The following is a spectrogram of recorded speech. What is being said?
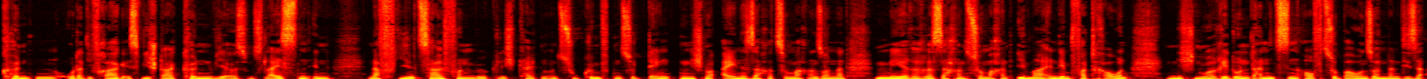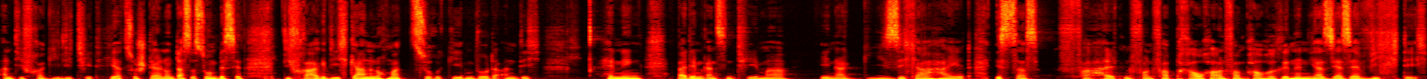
könnten, oder die Frage ist, wie stark können wir es uns leisten, in einer Vielzahl von Möglichkeiten und Zukünften zu denken, nicht nur eine Sache zu machen, sondern mehrere Sachen zu machen. Immer in dem Vertrauen, nicht nur Redundanzen aufzubauen, sondern diese Antifragilität herzustellen. Und das ist so ein bisschen die Frage, die ich gerne nochmal zurückgeben würde an dich, Henning, bei dem ganzen Thema Energiesicherheit ist das Verhalten von Verbraucher und Verbraucherinnen ja sehr, sehr wichtig.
